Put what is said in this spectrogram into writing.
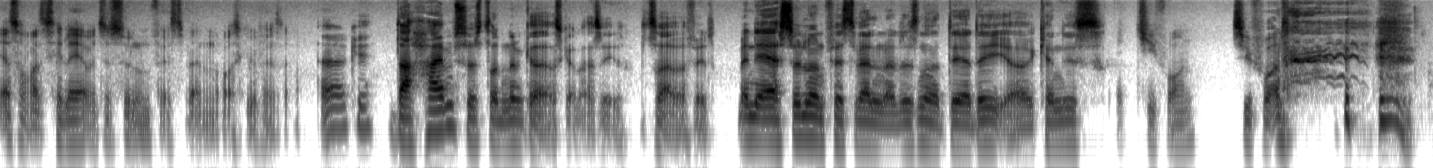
jeg tror faktisk hellere, jeg var til Sølund Festival end Roskilde Festival. Ja, okay. Der er Heimsøstrene, dem gad jeg også godt have set. Det tror jeg var fedt. Men ja, Sølund Festivalen, og det er sådan noget D&D og Candice. Ja, Chief One. Chifuan.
